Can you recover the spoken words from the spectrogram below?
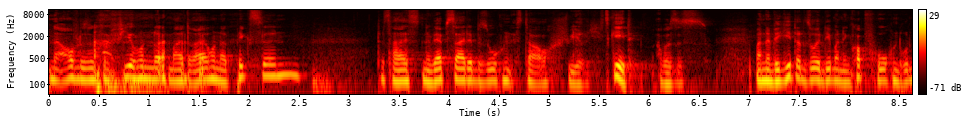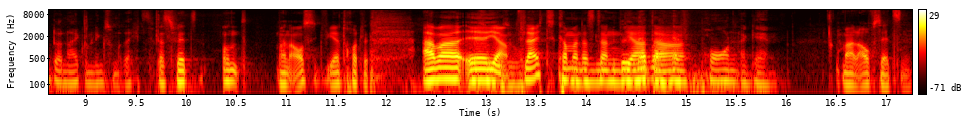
Eine Auflösung von 400 mal 300 Pixeln. Das heißt, eine Webseite besuchen ist da auch schwierig. Es geht, aber es ist. Man navigiert dann so, indem man den Kopf hoch und runter neigt und links und rechts. Das wird Und man aussieht wie ein Trottel. Aber äh, ja, vielleicht kann man das dann Will ja da have porn again. mal aufsetzen.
